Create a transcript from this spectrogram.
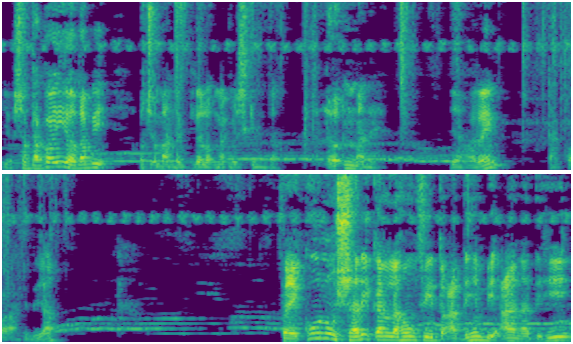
ya sodako iya tapi ojo mandek delok miskin tak delok mana yang paling takwa gitu ya Faikunu syarikan lahum fi ta'atihim bi anadihi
